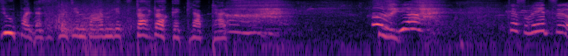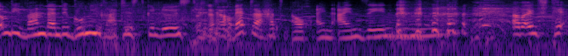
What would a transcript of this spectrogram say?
super, dass es mit dem Wagen jetzt doch noch geklappt hat. Oh, ja, das Rätsel um die wandernde Gummiratte ist gelöst und das Wetter hat auch ein Einsehen. Aber ins Theater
